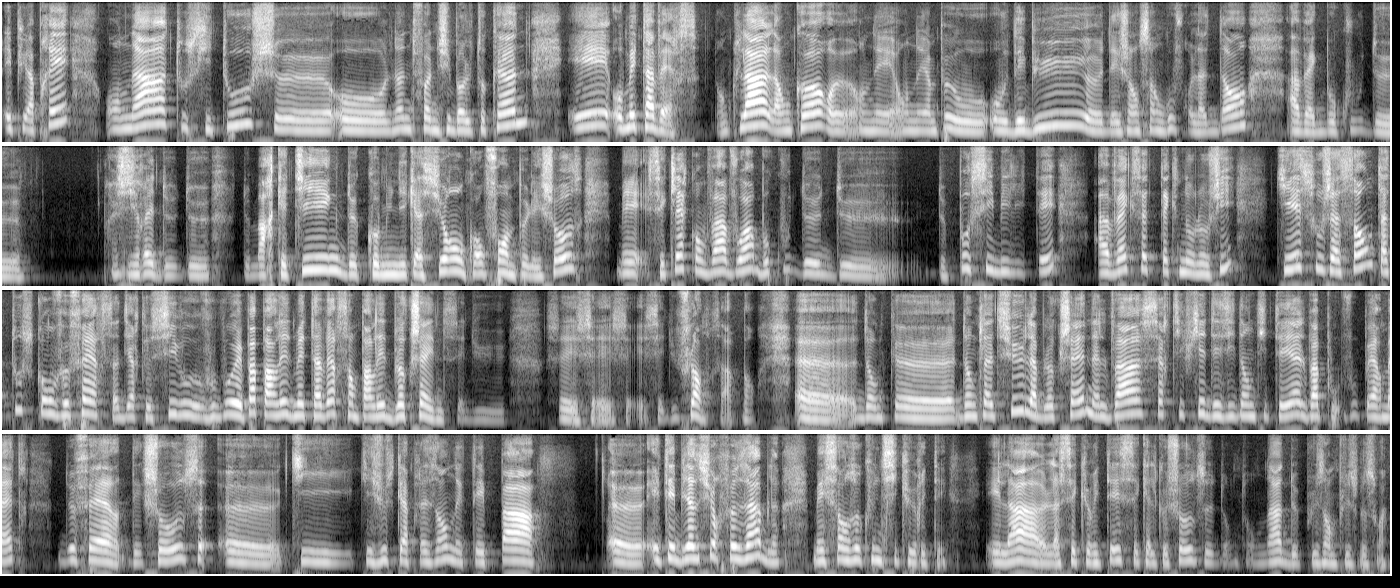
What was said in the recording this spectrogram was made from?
Et puis après, on a tout ce qui touche euh, au non-fungible token et au métaverse. Donc là, là encore, euh, on est, on est un peu au, début, euh, des gens s'engouffrent là-dedans avec beaucoup de, de, de, marketing, de communication, on confond un peu les choses, mais c'est clair qu'on va avoir beaucoup de, de, possibilités avec cette technologie qui est sous-jacente à tout ce qu'on veut faire. C'est-à-dire que si vous ne pouvez pas parler de métavers sans parler de blockchain, c'est du c'est du flanc, ça. Bon. Euh, donc euh, donc là-dessus, la blockchain, elle va certifier des identités, elle va vous permettre de faire des choses euh, qui, qui jusqu'à présent n'étaient pas étaient bien sûr faisables, mais sans aucune sécurité. Et là, la sécurité, c'est quelque chose dont on a de plus en plus besoin.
